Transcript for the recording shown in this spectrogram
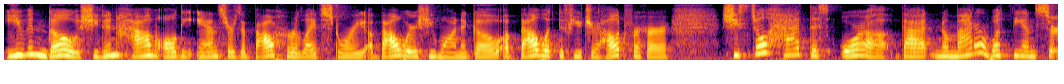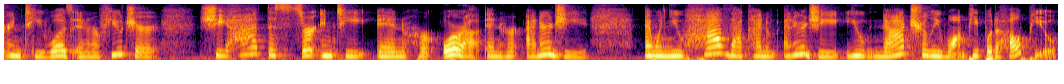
even though she didn't have all the answers about her life story, about where she wanted to go, about what the future held for her, she still had this aura that no matter what the uncertainty was in her future, she had this certainty in her aura, in her energy. And when you have that kind of energy, you naturally want people to help you.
